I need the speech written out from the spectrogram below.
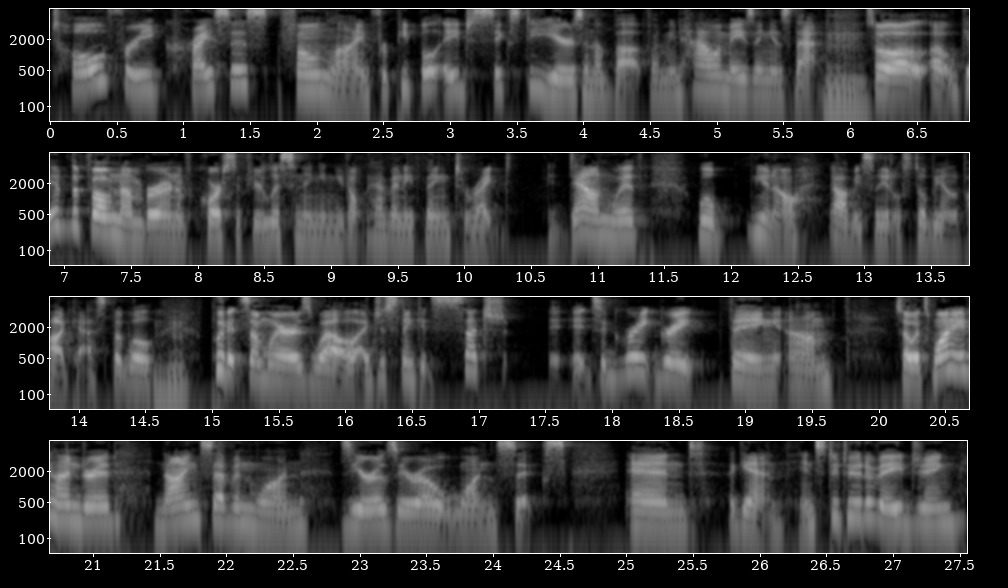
toll free crisis phone line for people aged 60 years and above. I mean, how amazing is that? So I'll, I'll give the phone number, and of course, if you're listening and you don't have anything to write it down with, we'll, you know, obviously it'll still be on the podcast, but we'll put it somewhere as well. I just think it's such, it's a great, great thing. Um, so it's 1 800 971 0016. And again, Institute of Aging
